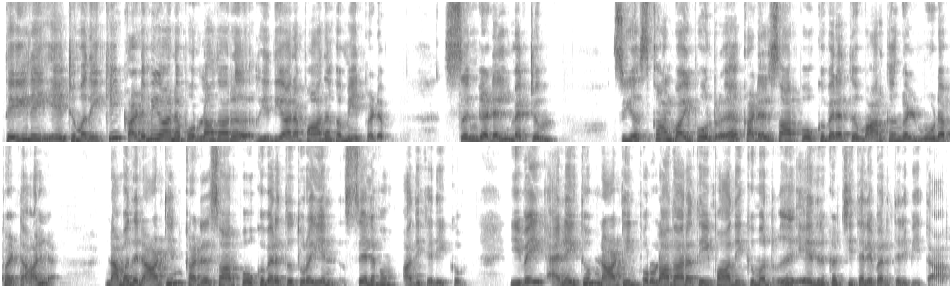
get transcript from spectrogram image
தேயிலை ஏற்றுமதிக்கு கடுமையான பொருளாதார ரீதியான பாதகம் ஏற்படும். செங்கடல் மற்றும் சுயஸ் கால்வாய் போன்ற கடல்சார் போக்குவரத்து மார்க்கங்கள் மூடப்பட்டால் நமது நாட்டின் கடல்சார் போக்குவரத்து துறையின் செலவும் அதிகரிக்கும். இவை அனைத்தும் நாட்டின் பொருளாதாரத்தை பாதிக்கும் என்று எதிர்க்கட்சித் தலைவர் தெரிவித்தார்.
